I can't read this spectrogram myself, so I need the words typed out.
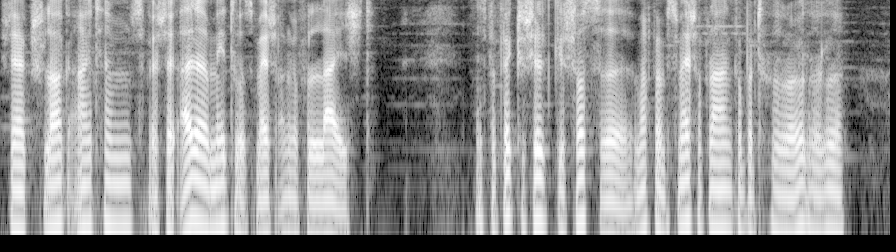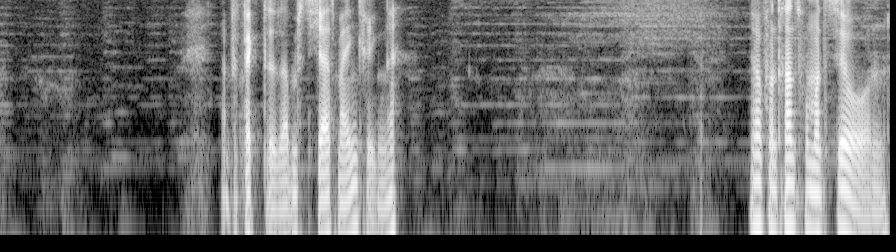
Stärkt Schlag-Items, verstärkt alle Metro Smash Angriffe leicht. Das perfekte Schild Geschosse macht beim Smash Aufladen kaputt. Ja, perfekte, da müsste ich erstmal hinkriegen, ne? Ja, von Transformation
